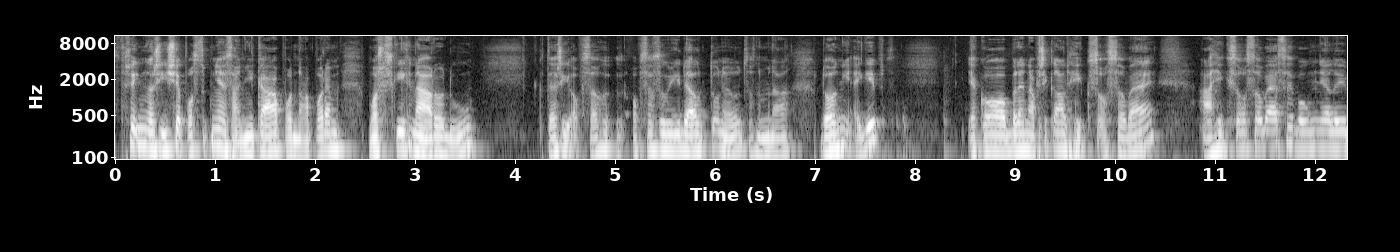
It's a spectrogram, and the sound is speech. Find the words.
střední říše postupně zaniká pod náporem mořských národů, kteří obsahu, obsazují deltu Nilu, to znamená dolní Egypt, jako byly například Hyksosové a Hyksosové sebou měli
